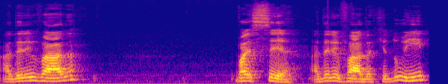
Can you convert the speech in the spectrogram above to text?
a derivada vai ser a derivada aqui do y,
